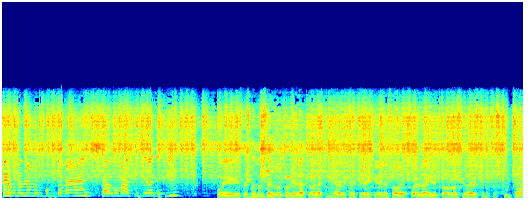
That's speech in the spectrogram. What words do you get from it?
Pero pues hablamos un poquito más, algo más que quieras decir. Pues les mando un saludo cordial a toda la comunidad LGBT de aquí del estado de Puebla y de todas las ciudades que nos escuchan.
